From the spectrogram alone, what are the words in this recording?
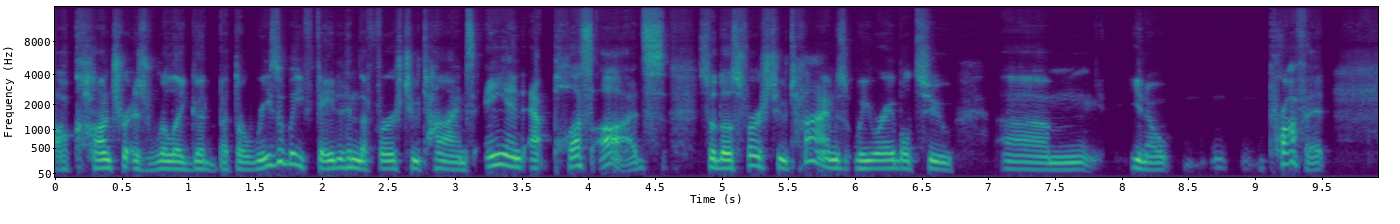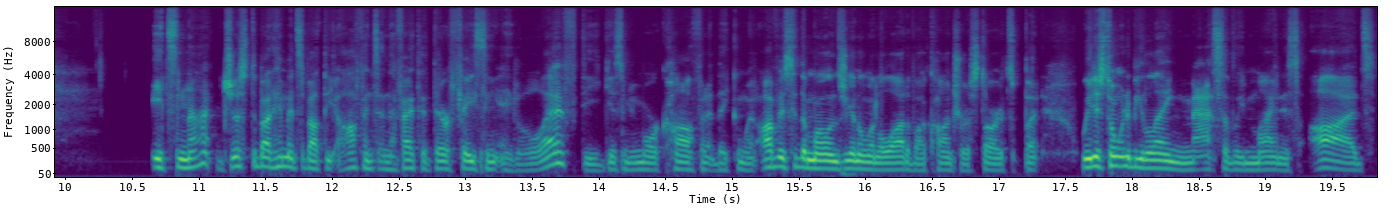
Alcantara is really good, but the reason we faded him the first two times and at plus odds, so those first two times we were able to, um, you know, profit it's not just about him, it's about the offense. And the fact that they're facing a lefty gives me more confident they can win. Obviously, the Marlins are going to win a lot of Alcantara starts, but we just don't want to be laying massively minus odds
